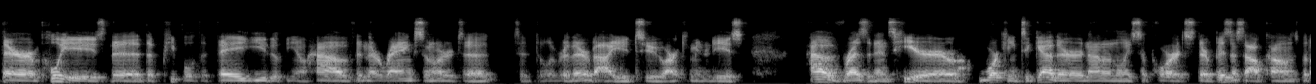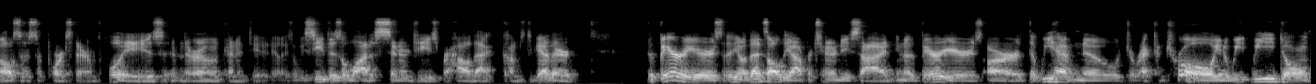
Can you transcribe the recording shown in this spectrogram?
their employees, the the people that they you know have in their ranks in order to to deliver their value to our communities have residents here working together not only supports their business outcomes but also supports their employees in their own kind of day-to-day lives. we see there's a lot of synergies for how that comes together. The barriers you know that's all the opportunity side. You know the barriers are that we have no direct control. You know we we don't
